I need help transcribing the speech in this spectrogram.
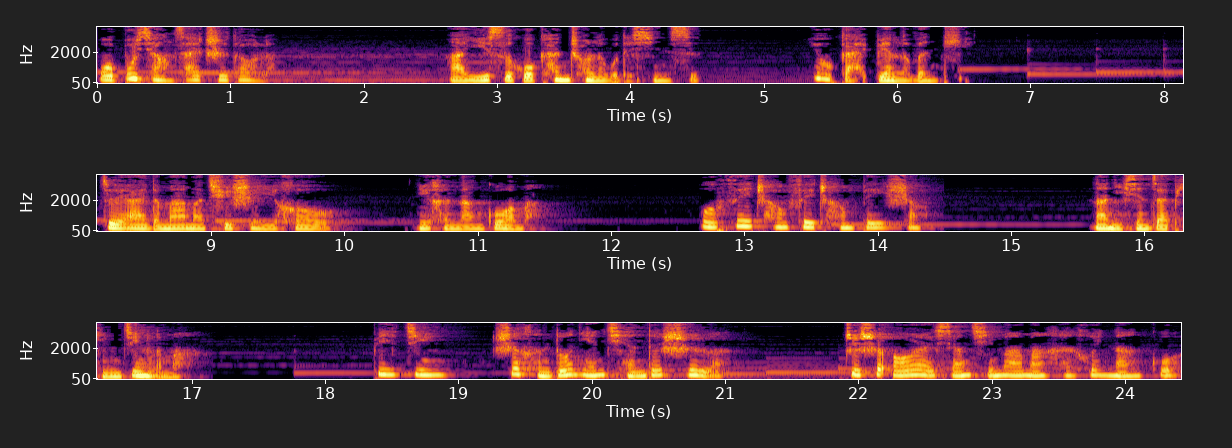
我不想再知道了。阿姨似乎看穿了我的心思，又改变了问题。最爱的妈妈去世以后，你很难过吗？我非常非常悲伤。那你现在平静了吗？毕竟是很多年前的事了，只是偶尔想起妈妈还会难过。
